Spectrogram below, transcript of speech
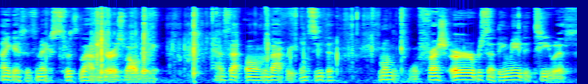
I guess it's mixed with lavender as well. Has that all in the back where you can see the wonderful fresh herbs that they made the tea with.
